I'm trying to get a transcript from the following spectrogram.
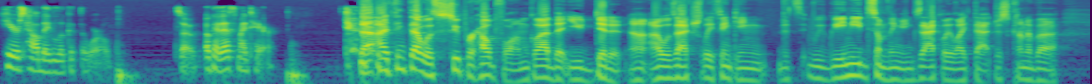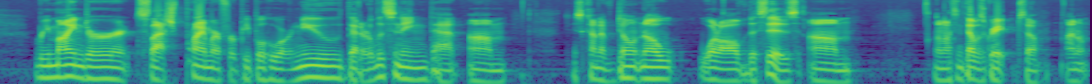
Here's how they look at the world. So, okay, that's my tear. that, I think that was super helpful. I'm glad that you did it. Uh, I was actually thinking that we, we need something exactly like that, just kind of a reminder slash primer for people who are new that are listening that um, just kind of don't know what all of this is. Um, and I think that was great. So I don't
